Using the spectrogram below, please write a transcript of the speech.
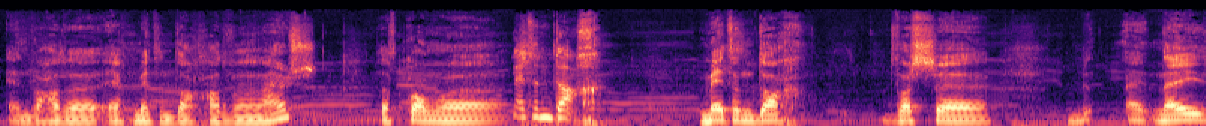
En we hadden echt met een dag hadden we een huis. Dat kwam... met een dag? Met een dag. Het was... nee,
